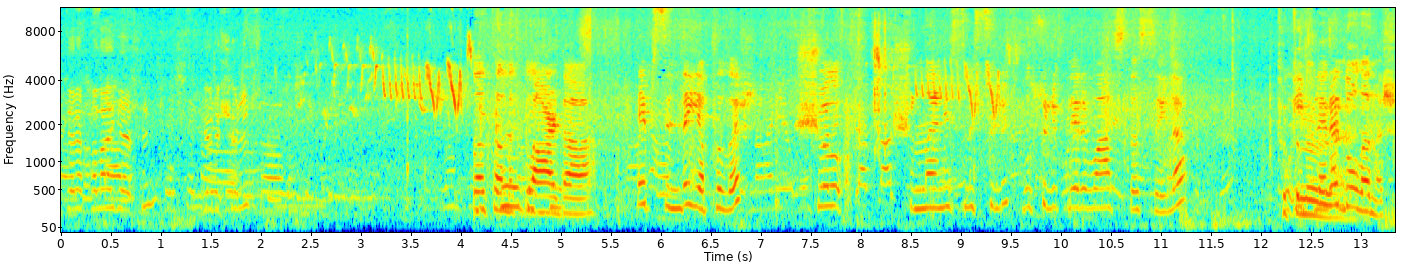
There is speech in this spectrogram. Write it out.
Sizlere kolay gelsin. Görüşürüz. salatalıklarda hepsinde yapılır. Şu şunların ismi sülük. Bu sülükleri vasıtasıyla bu iplere dolanır.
